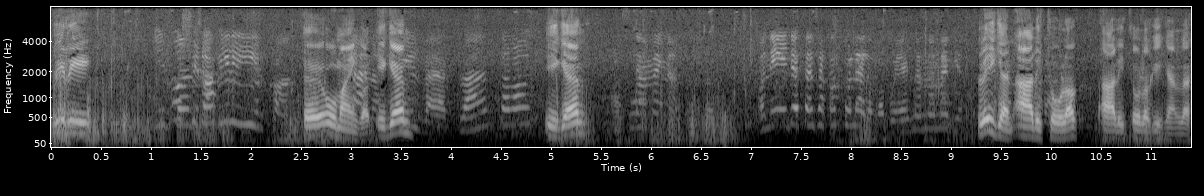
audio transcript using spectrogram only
Billy, ö, oh my god, igen, igen, aztán meg nem. A négyet ezek akkor lelovagolják, nem? Mert megjött. igen, állítólag, állítólag igen le.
